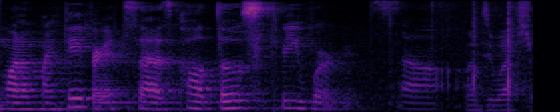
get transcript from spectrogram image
one of my favorites. Uh, it's called Those Three Words. Oh. Lindsey Webster.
